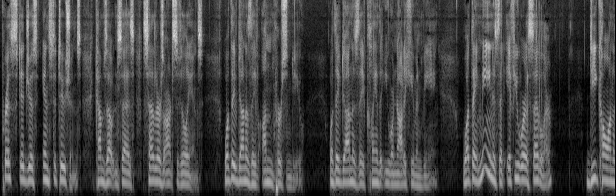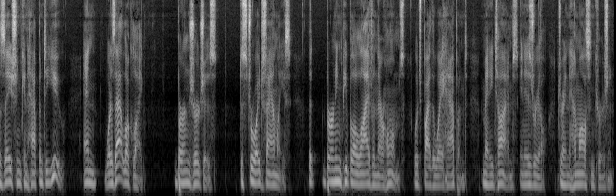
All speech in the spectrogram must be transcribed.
prestigious institutions, comes out and says, settlers aren't civilians. What they've done is they've unpersoned you. What they've done is they've claimed that you are not a human being. What they mean is that if you were a settler, decolonization can happen to you. And what does that look like? Burned churches, destroyed families, that burning people alive in their homes, which, by the way, happened many times in Israel during the Hamas incursion.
